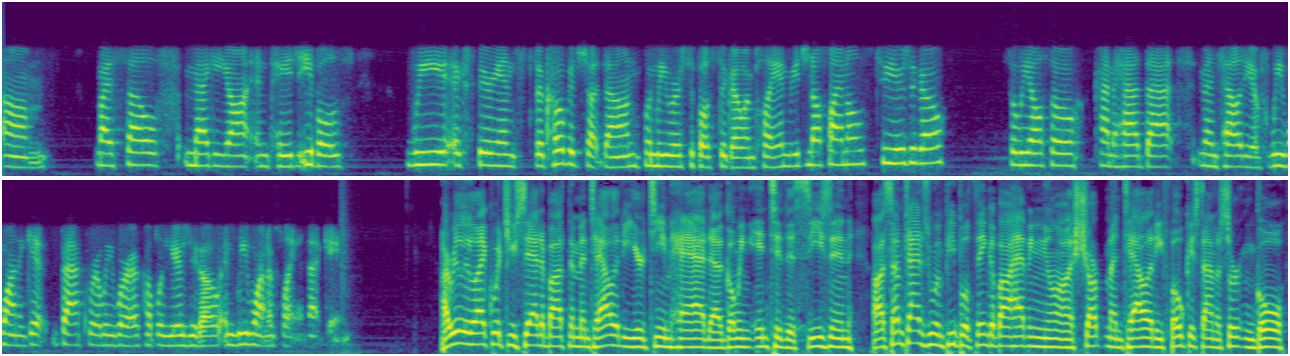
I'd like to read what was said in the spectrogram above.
um, myself, Maggie Yaunt, and Paige Ebels, we experienced the COVID shutdown when we were supposed to go and play in regional finals two years ago. So we also kind of had that mentality of we want to get back where we were a couple years ago and we want to play in that game. I really like what you said about the mentality your team had uh, going into this season. Uh, sometimes when people think about having a sharp mentality focused on a certain goal,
